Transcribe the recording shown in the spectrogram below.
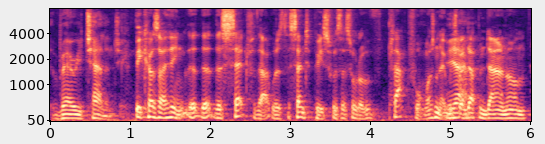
very challenging. Because I think that the, the, set for that was the centerpiece was a sort of platform, wasn't it? Which yeah. went up and down on.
